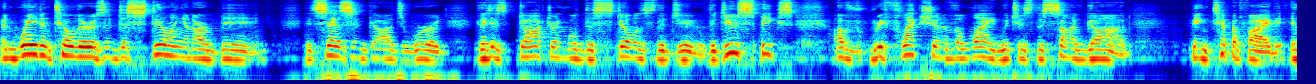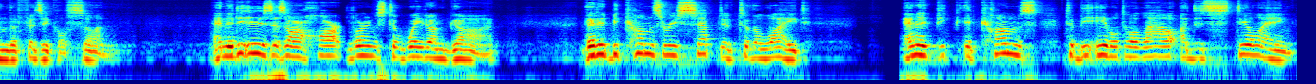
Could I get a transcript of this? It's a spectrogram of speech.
and wait until there is a distilling in our being. It says in God's word that his doctrine will distill as the dew. The dew speaks of reflection of the light, which is the Son of God, being typified in the physical sun. And it is as our heart learns to wait on God that it becomes receptive to the light and it, it comes to be able to allow a distilling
